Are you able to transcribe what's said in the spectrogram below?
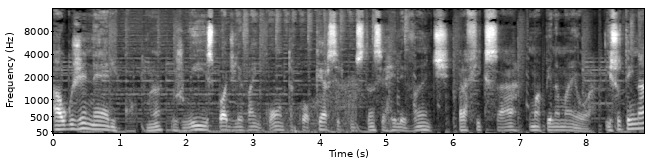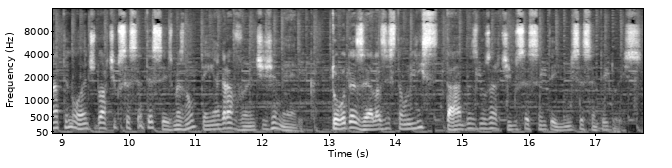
algo genérico. Né? O juiz pode levar em conta qualquer circunstância relevante para fixar uma pena maior. Isso tem na atenuante do artigo 66, mas não tem agravante genérica. Todas elas estão listadas nos artigos 61 e 62.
